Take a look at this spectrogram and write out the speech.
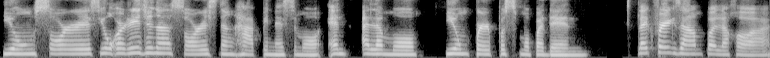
yung source, yung original source ng happiness mo and alam mo yung purpose mo pa din Like for example, ako ah,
